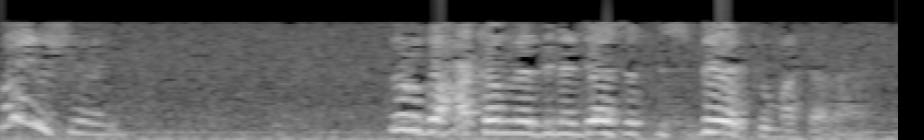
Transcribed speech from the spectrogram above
ما إلى شيء ترضى حكمنا بنجاسة سبيرتو مثلا.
